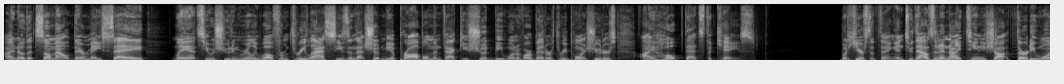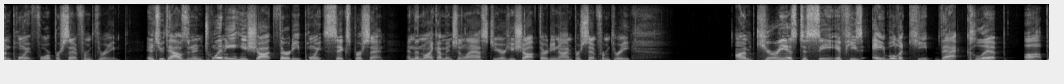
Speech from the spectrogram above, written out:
I know that some out there may say, Lance, he was shooting really well from three last season. That shouldn't be a problem. In fact, he should be one of our better three point shooters. I hope that's the case. But here's the thing in 2019, he shot 31.4% from three. In 2020, he shot 30.6%. And then, like I mentioned last year, he shot 39% from three. I'm curious to see if he's able to keep that clip up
